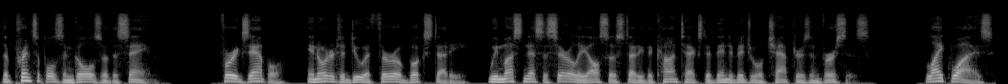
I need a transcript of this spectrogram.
the principles and goals are the same. For example, in order to do a thorough book study, we must necessarily also study the context of individual chapters and verses. Likewise,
